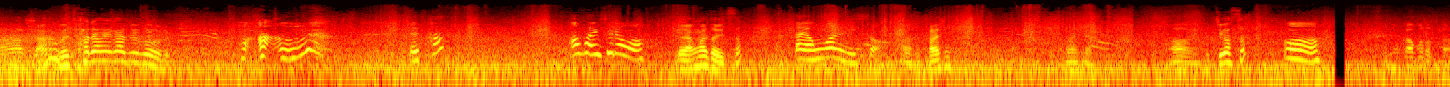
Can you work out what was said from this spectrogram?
아, 진짜 아, 왜 촬영해가지고. 어, 아, 응? 내 탓? 아, 발 시려워. 너 양말 더 있어? 나 양말은 있어. 아, 가시. 가시. 아, 이거 찍었어? 어. 너무 까불었다.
